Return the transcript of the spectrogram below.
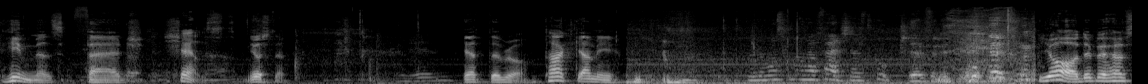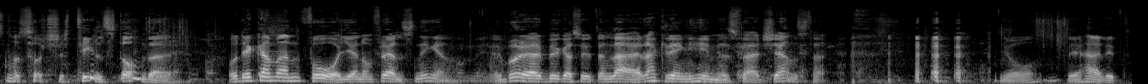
himmelsfärdtjänst. Just det. Jättebra. Tack, Ami. Men då måste man ha färdtjänstkort. Definitivt. Ja, det behövs någon sorts tillstånd där. Och det kan man få genom frälsningen. Nu börjar det byggas ut en lära kring himmelsfärdtjänst här. ja, det är härligt.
